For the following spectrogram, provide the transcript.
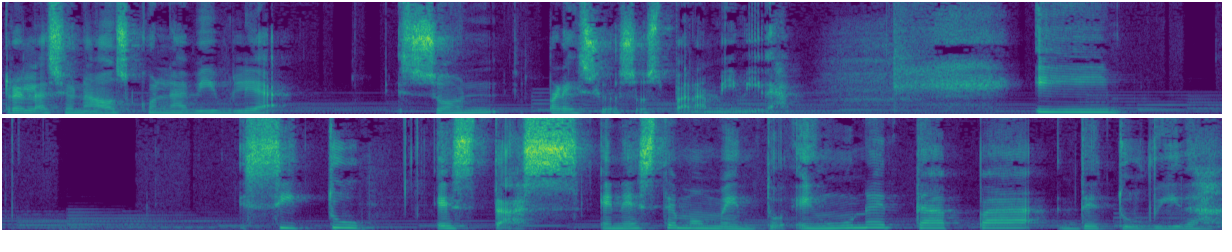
relacionados con la Biblia son preciosos para mi vida. Y si tú estás en este momento en una etapa de tu vida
